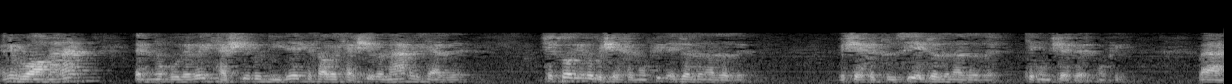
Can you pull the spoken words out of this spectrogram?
یعنی واقعا ابن قولبه کشی رو دیده کتاب کشی رو نقل کرده. چطور این رو به شیخ مفید اجازه نداده؟ به شیخ توسی اجازه نداده که اون شیخ مفید. و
